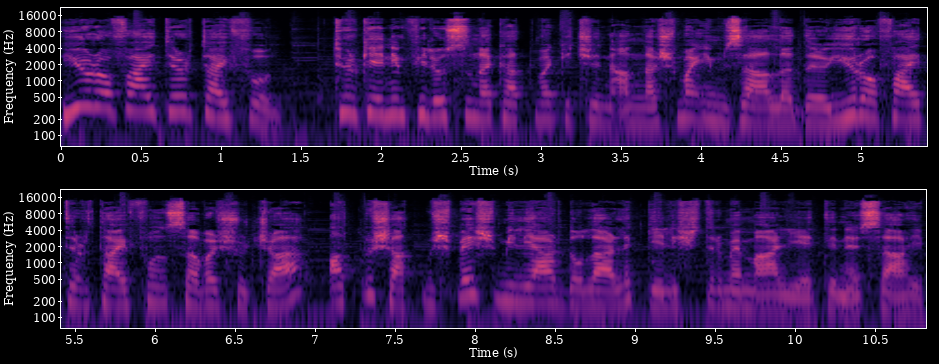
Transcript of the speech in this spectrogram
Eurofighter Typhoon Türkiye'nin filosuna katmak için anlaşma imzaladığı Eurofighter Typhoon savaş uçağı 60-65 milyar dolarlık geliştirme maliyetine sahip.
